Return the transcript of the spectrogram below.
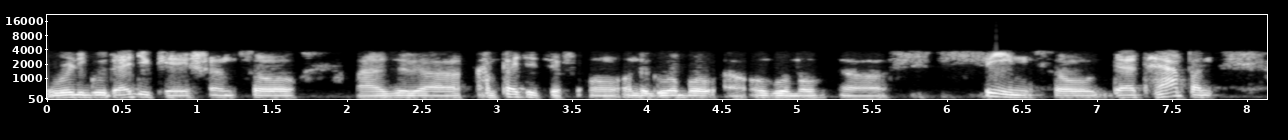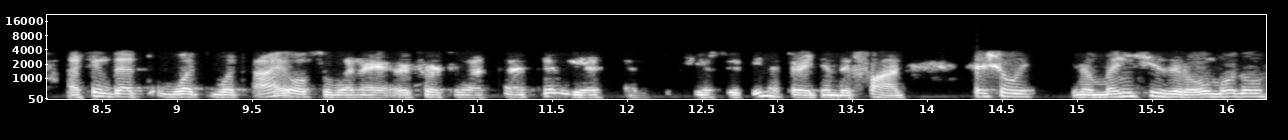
really good education. So, uh, they are competitive on, the global, uh, global, uh, scene. So that happened. I think that what, what I also, when I refer to what uh, 10 years and years we've been operating the fund, especially, you know, many see the role models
